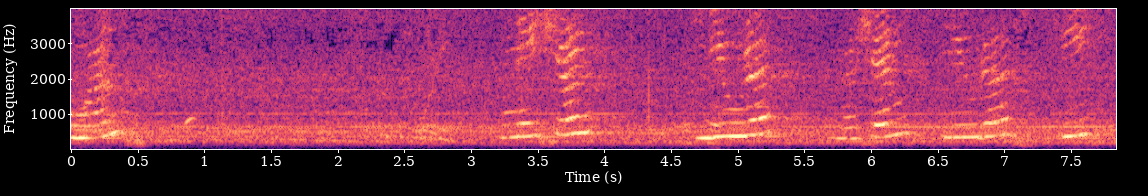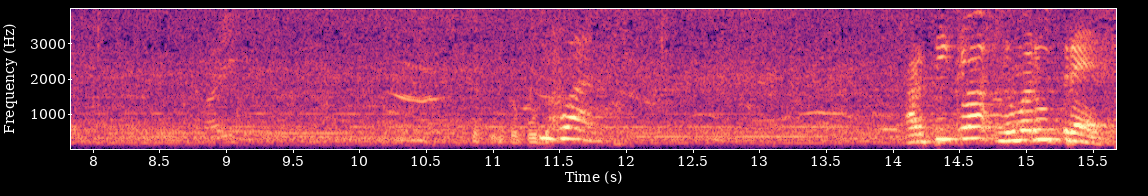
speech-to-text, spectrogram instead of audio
humans neixen lliures, naixem lliures i iguals. Article número 3.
